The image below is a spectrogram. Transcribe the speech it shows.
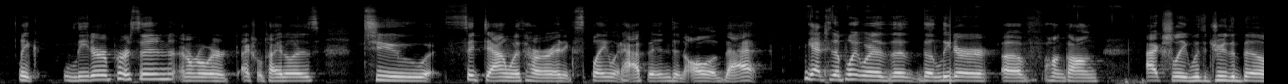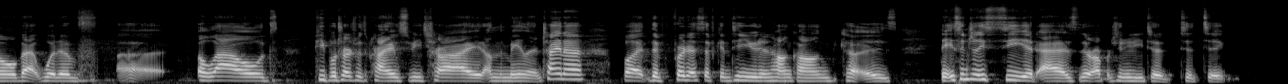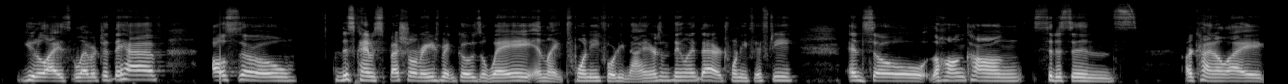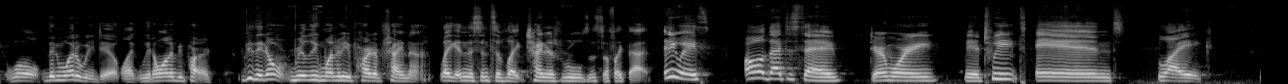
leader person. I don't know what her actual title is to sit down with her and explain what happened and all of that. Yeah, to the point where the, the leader of Hong Kong actually withdrew the bill that would have uh, allowed people charged with crimes to be tried on the mainland China. But the protests have continued in Hong Kong because they essentially see it as their opportunity to, to, to utilize the leverage that they have. Also, this kind of special arrangement goes away in like 2049 or something like that or 2050 and so the hong kong citizens are kind of like well then what do we do? Like we don't want to be part of because they don't really want to be part of china like in the sense of like china's rules and stuff like that. Anyways all that to say Daryl Morey made a tweet and like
